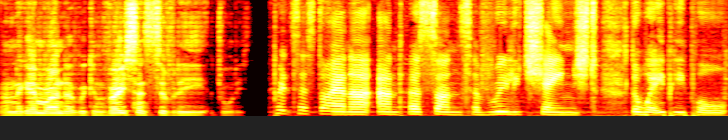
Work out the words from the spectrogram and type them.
and again, Miranda, we can very sensitively draw these. Princess Diana and her sons have really changed the way people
